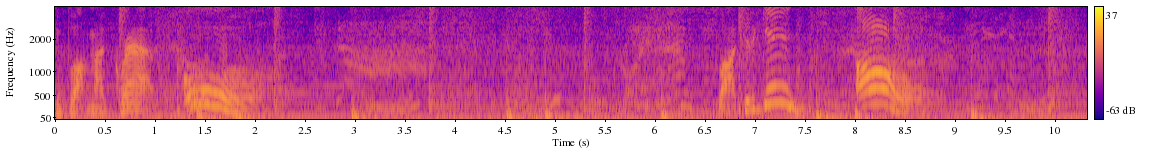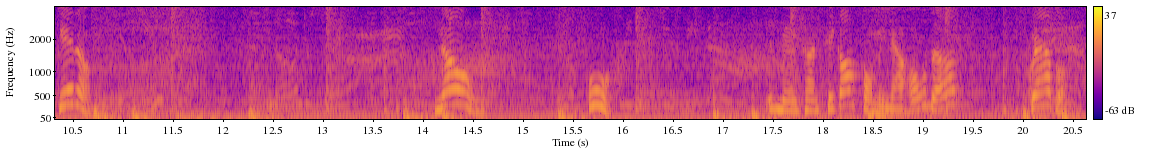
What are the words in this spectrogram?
He blocked my grab. Ooh. Blocked it again. Oh. Get him. No. Ooh. This man trying to take off on me now. Hold up. Grab him.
